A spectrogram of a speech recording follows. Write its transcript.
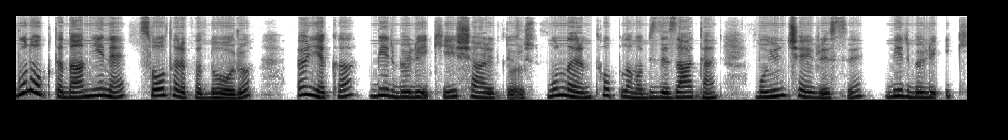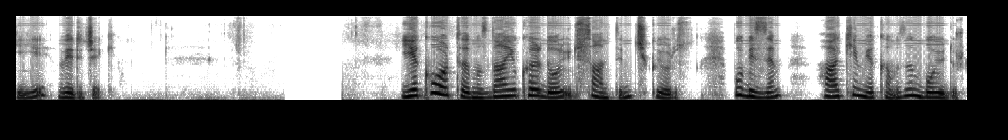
Bu noktadan yine sol tarafa doğru ön yaka 1 bölü 2'yi işaretliyoruz. Bunların toplamı bize zaten boyun çevresi 1 bölü 2'yi verecek. Yaka ortamızdan yukarı doğru 3 santim çıkıyoruz. Bu bizim hakim yakamızın boyudur.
